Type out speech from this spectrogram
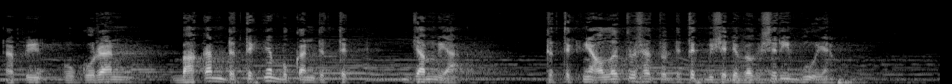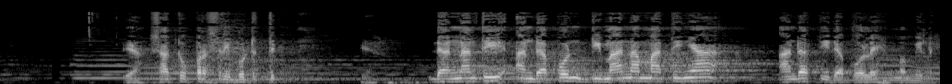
tapi ukuran bahkan detiknya bukan detik jam ya detiknya Allah itu satu detik bisa dibagi seribu ya. Ya satu per seribu detik. Ya. dan nanti anda pun di mana matinya anda tidak boleh memilih.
